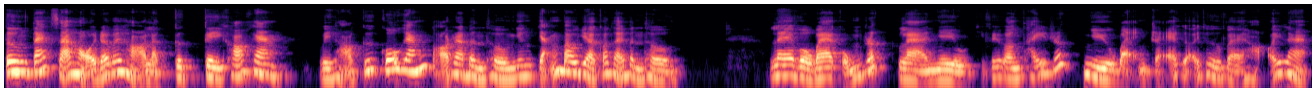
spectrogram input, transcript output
Tương tác xã hội đối với họ là cực kỳ khó khăn vì họ cứ cố gắng tỏ ra bình thường nhưng chẳng bao giờ có thể bình thường. Level 3 cũng rất là nhiều, chị Phi Vân thấy rất nhiều bạn trẻ gửi thư về hỏi là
